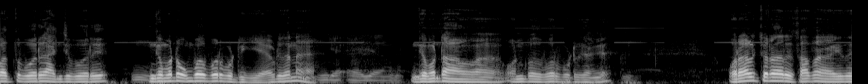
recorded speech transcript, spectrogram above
பத்து போர் அஞ்சு போர். இங்கே மட்டும் ஒம்பது போர் போட்டிருக்கீங்க. அப்படி தானே இங்கே மட்டும் ஒன்பது போர் போட்டிருக்காங்க. ஒரு ஆள் சொன்னார் சாதா இது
